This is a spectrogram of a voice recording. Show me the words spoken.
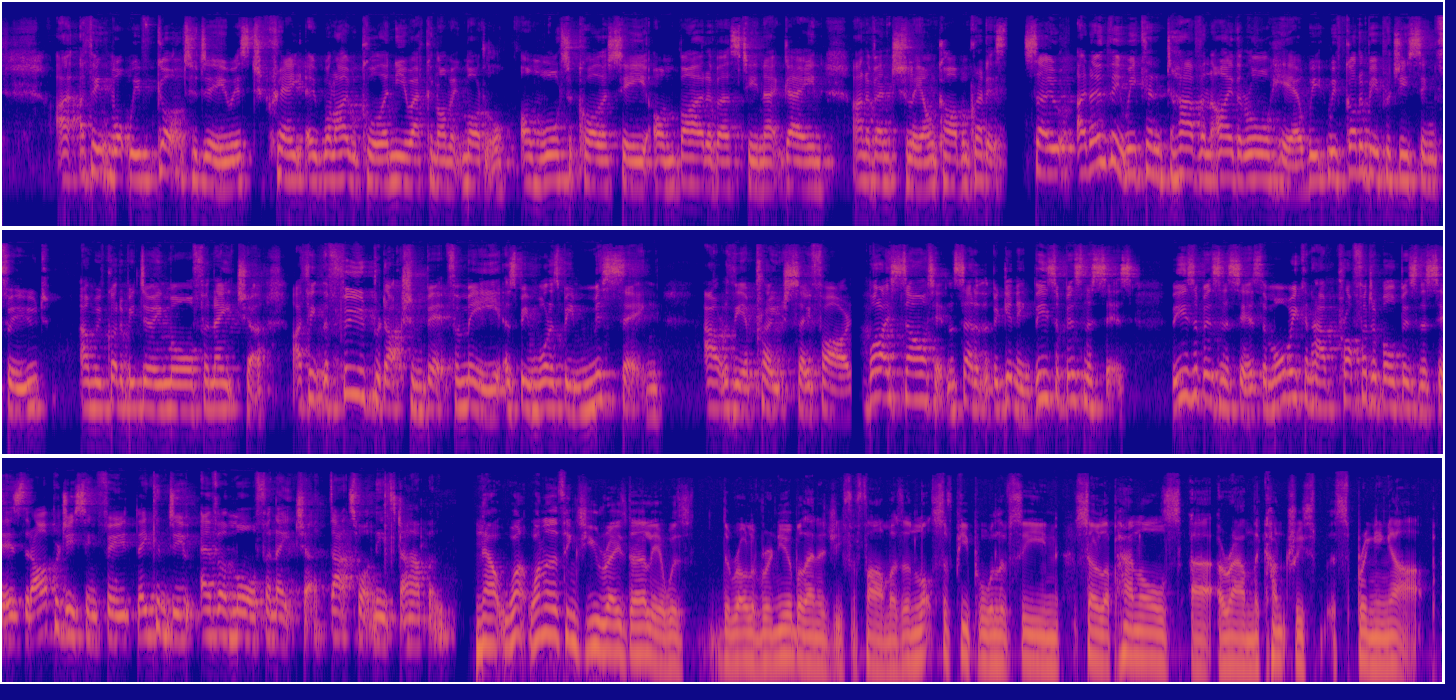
I, think what we've got to do is to create a, what I would call a new economic model on water quality, on biodiversity net gain, and eventually on carbon credits. So I don't think we can have an either or here. We, we've got to be producing food and we've got to be doing more for nature. I think the food production bit for me has been what has been missing out of the approach so far. What I started and said at the beginning, these are businesses these are businesses. The more we can have profitable businesses that are producing food, they can do ever more for nature. That's what needs to happen. Now, one of the things you raised earlier was the role of renewable energy for farmers, and lots of people will have seen solar panels uh, around the country springing up.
